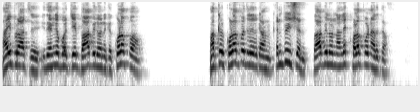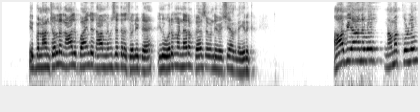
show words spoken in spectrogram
ஐப்ராத்து இது எங்கே போச்சு? பாபிலோனுக்கு குழப்பம். மக்கள் குழப்பத்தில் இருக்காங்க. கன்ஃபியூஷன் பாபிலோன்னாலே குழப்பம்னு அர்த்தம். இப்போ நான் சொல்ல நாலு பாயிண்ட் நாலு நிமிஷத்தில் சொல்லிட்டேன். இது ஒரு மணி நேரம் பேச வேண்டிய விஷயம் அதில் இருக்கு. ஆவியானவர் நமக்குள்ளும்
